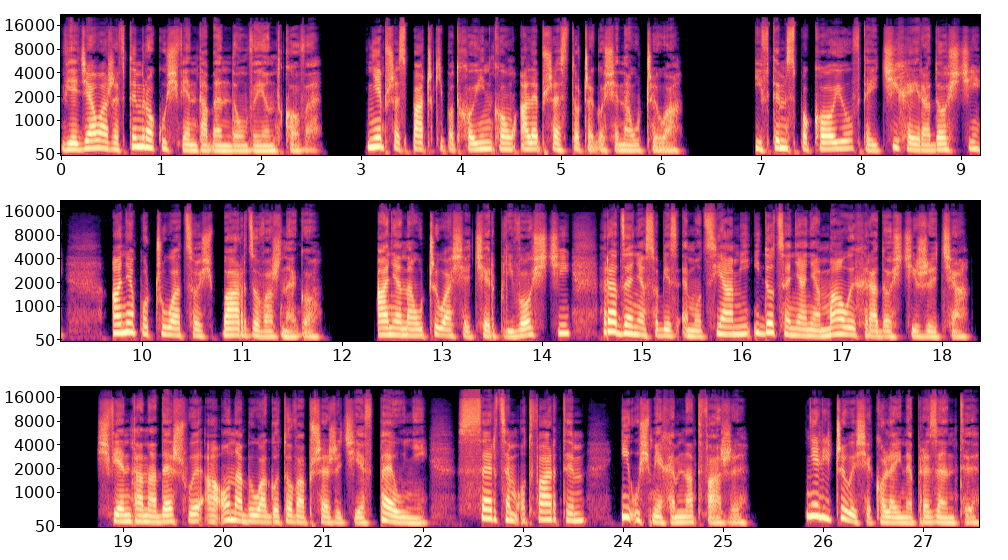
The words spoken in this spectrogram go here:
Wiedziała, że w tym roku święta będą wyjątkowe. Nie przez paczki pod choinką, ale przez to, czego się nauczyła. I w tym spokoju, w tej cichej radości, Ania poczuła coś bardzo ważnego. Ania nauczyła się cierpliwości, radzenia sobie z emocjami i doceniania małych radości życia. Święta nadeszły, a ona była gotowa przeżyć je w pełni, z sercem otwartym i uśmiechem na twarzy. Nie liczyły się kolejne prezenty.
